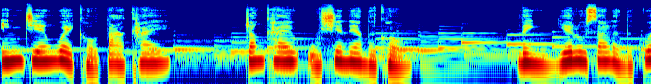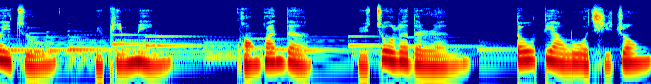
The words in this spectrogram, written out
阴间胃口大开，张开无限量的口。令耶路撒冷的贵族与平民、狂欢的与作乐的人都掉落其中。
